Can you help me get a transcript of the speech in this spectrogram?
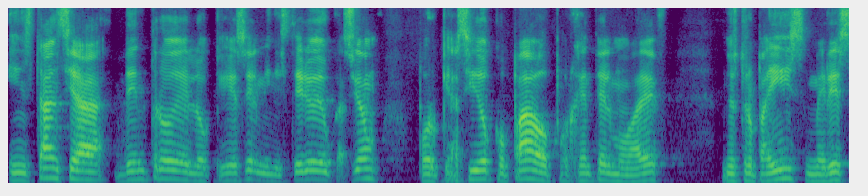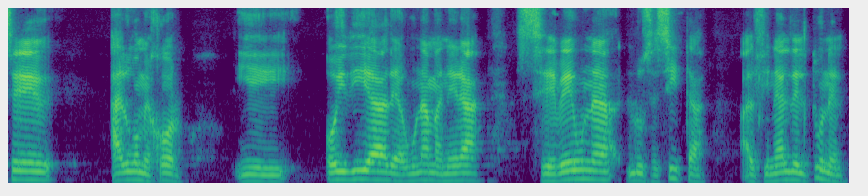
instancia dentro de lo que es el Ministerio de Educación, porque ha sido copado por gente del Movadef. Nuestro país merece algo mejor y hoy día de alguna manera se ve una lucecita al final del túnel,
